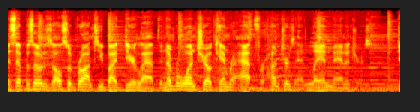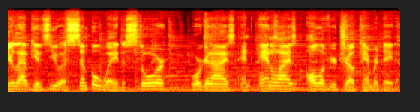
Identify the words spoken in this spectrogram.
This episode is also brought to you by DeerLab, the number one trail camera app for hunters and land managers. DeerLab gives you a simple way to store, organize, and analyze all of your trail camera data.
